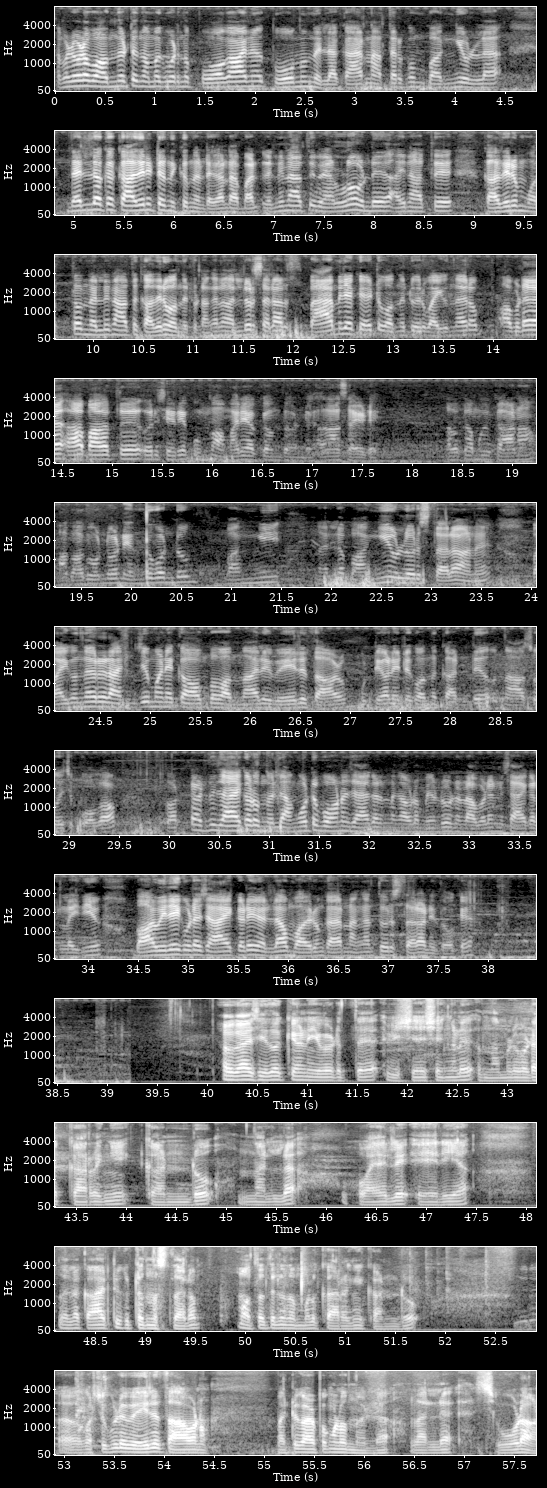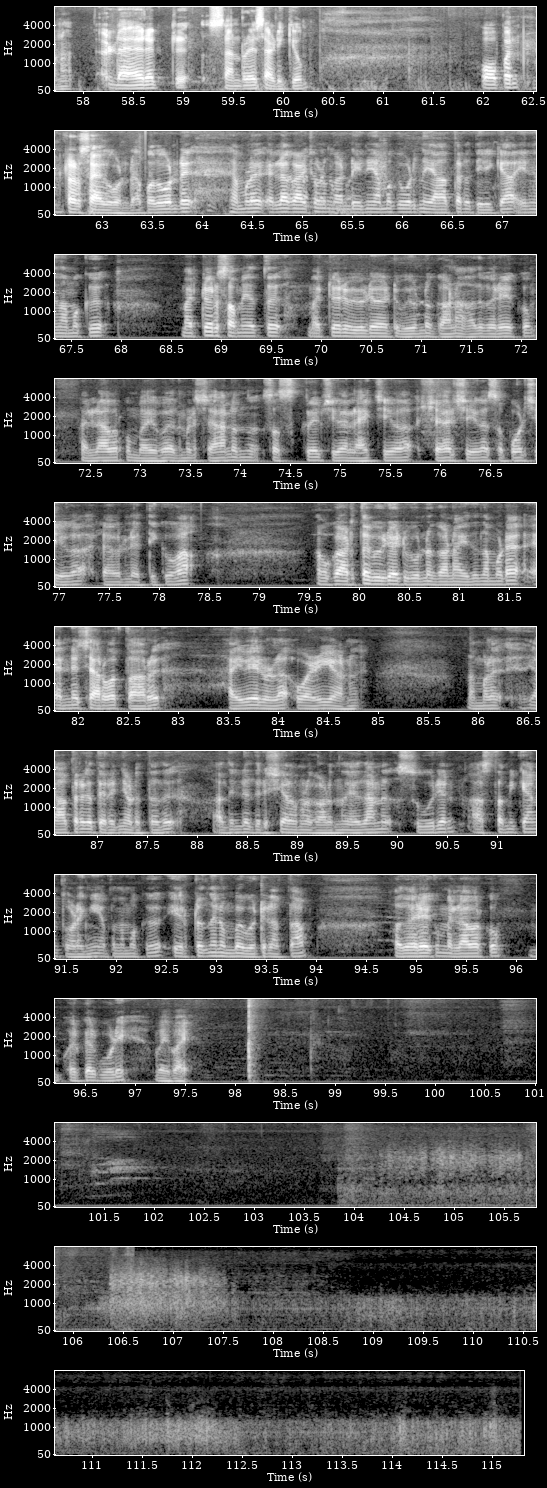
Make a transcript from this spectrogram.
നമ്മളിവിടെ വന്നിട്ട് നമുക്ക് ഇവിടുന്ന് പോകാൻ തോന്നുന്നില്ല. കാരണം അത്രക്കും ഭംഗിയുള്ള നെല്ലൊക്കെ കതിരിട്ട് നിൽക്കുന്നുണ്ട്. കണ്ട നെല്ലിനകത്ത് വെള്ളമുണ്ട്. അതിനകത്ത് കതിരും മൊത്തം നെല്ലിനകത്ത് കതിര് വന്നിട്ടുണ്ട്. അങ്ങനെ നല്ലൊരു സ്ഥലമാണ്. ഫാമിലിയൊക്കെ ആയിട്ട് വന്നിട്ട് ഒരു വൈകുന്നേരം അവിടെ ആ ഭാഗത്ത് ഒരു ചെറിയ കുന്ന മരയൊക്കെ ഉണ്ട് അത് ആ സൈഡ്. അതൊക്കെ നമുക്ക് കാണാം. അത് അതുകൊണ്ട് കൊണ്ട് എന്തുകൊണ്ടും ഭംഗി നല്ല ഭംഗിയുള്ളൊരു സ്ഥലമാണ്. വൈകുന്നേരം ഒരു അഞ്ച് മണിയൊക്കെ ആകുമ്പോൾ വന്നാൽ വെയിൽ താഴും. കുട്ടികളായിട്ടൊക്കെ വന്ന് കണ്ട് ഒന്ന് ആസ്വദിച്ച് പോകാം. തൊട്ടടുത്ത് ചായക്കടൊന്നുമില്ല അങ്ങോട്ട് പോകണം ചായക്കട ഉണ്ടെങ്കിൽ അവിടെ വീണ്ടും ഉണ്ട്. അവിടെ ഉണ്ട് ചായക്കടയില്ല. ഇനി ഭാവിയിലേക്ക് ഇവിടെ ചായക്കടയും എല്ലാം വരും. കാരണം അങ്ങനത്തെ ഒരു സ്ഥലമാണ് ഇതൊക്കെ അവകാശം ഇതൊക്കെയാണ് ഇവിടുത്തെ വിശേഷങ്ങൾ. നമ്മളിവിടെ കറങ്ങി കണ്ടു. നല്ല വയൽ ഏരിയ. നല്ല കാറ്റ് കിട്ടുന്ന സ്ഥലം. മൊത്തത്തിൽ നമ്മൾ കറങ്ങി കണ്ടു. കുറച്ചും കൂടി വെയിൽ താവണം. മറ്റു കുഴപ്പങ്ങളൊന്നുമില്ല. നല്ല ചൂടാണ്. ഡയറക്റ്റ് സൺറൈസ് അടിക്കും. ഓപ്പൺ ടെറസ് ആയതുകൊണ്ട് അപ്പോൾ അതുകൊണ്ട് നമ്മൾ എല്ലാ കാഴ്ചകളും കണ്ട് ഇനി നമുക്ക് ഇവിടുന്ന് യാത്ര തിരിക്കാം. ഇനി നമുക്ക് മറ്റൊരു സമയത്ത് മറ്റൊരു വീഡിയോ ആയിട്ട് വീണ്ടും കാണാം. അതുവരേക്കും എല്ലാവർക്കും ബൈ ബൈ. നമ്മുടെ ഒന്ന് സബ്സ്ക്രൈബ് ചെയ്യുക ലൈക്ക് ചെയ്യുക ഷെയർ ചെയ്യുക സപ്പോർട്ട് ചെയ്യുക എല്ലാവരിലും എത്തിക്കുക. നമുക്ക് അടുത്ത വീഡിയോ ആയിട്ട് വീണ്ടും കാണാം. ഇത് നമ്മുടെ എൻ എച്ച് അറുപത്താറ് ഹൈവേയിലുള്ള വഴിയാണ്. നമ്മൾ യാത്രയ്ക്ക് തിരഞ്ഞെടുത്തത് അതിന്റെ ദൃശ്യമാണ് നമ്മൾ കാണുന്നത്. ഏതാണ്ട് സൂര്യൻ അസ്തമിക്കാൻ തുടങ്ങി. അപ്പോൾ നമുക്ക് ഇരുട്ടുന്നതിന് മുമ്പ് വീട്ടിലെത്താം. അതുവരേക്കും എല്ലാവർക്കും ഒരിക്കൽ കൂടി ബൈ ബൈ.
